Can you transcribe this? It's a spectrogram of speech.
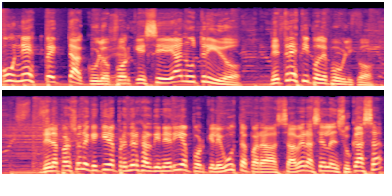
Un espectáculo porque se ha nutrido de tres tipos de público. De la persona que quiere aprender jardinería porque le gusta para saber hacerla en su casa.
